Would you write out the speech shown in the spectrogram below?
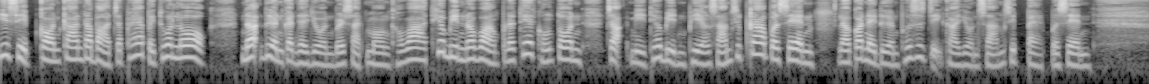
2020 ก่อนการระบาดจะแพร่ไปทั่วโลก ณ เดือนกันยายน บริษัทมองเขาว่าเที่ยวบินระหว่างประเทศของตน จะมีเที่ยวบินเพียง 39%แล้วก็ในเดือนพฤศจิกายน38%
